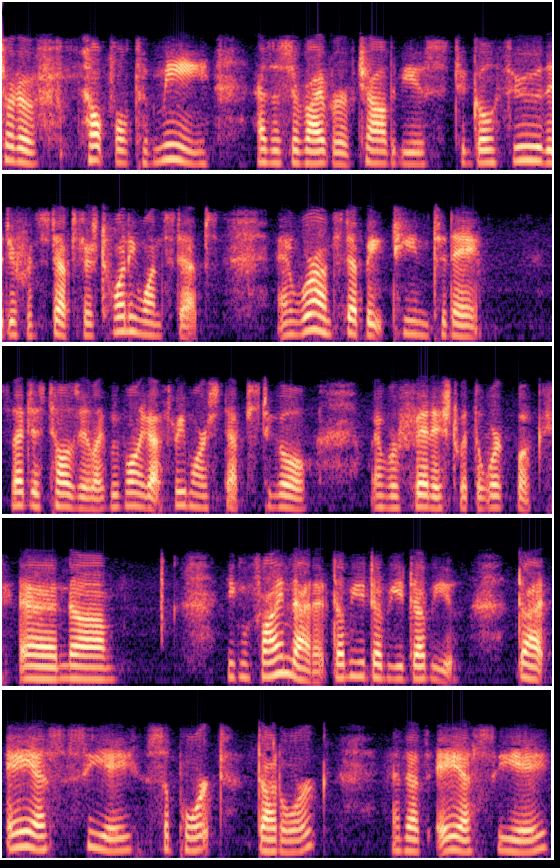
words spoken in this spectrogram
sort of helpful to me as a survivor of child abuse to go through the different steps. There's 21 steps, and we're on step 18 today. So that just tells you like we've only got three more steps to go, and we're finished with the workbook. And um, you can find that at www.ascasupport.org, and that's ASCA,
